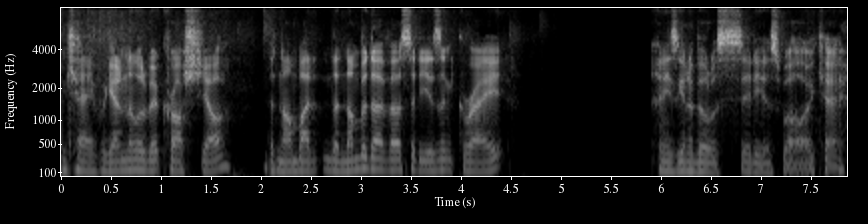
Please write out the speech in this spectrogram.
Okay, we're getting a little bit crushed here. The number the number diversity isn't great. And he's gonna build a city as well, okay.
